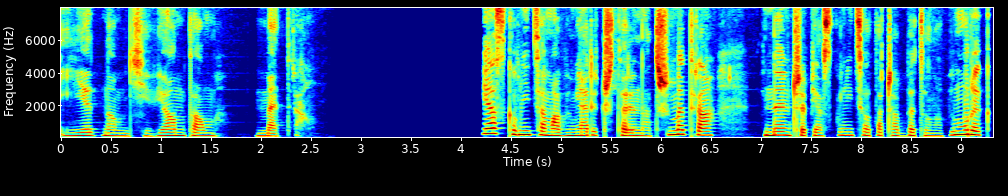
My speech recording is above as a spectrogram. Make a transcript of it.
i 1 dziewiątą metra. Piaskownica ma wymiary 4 na 3 metra. Wnętrze piaskownicy otacza betonowy murek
